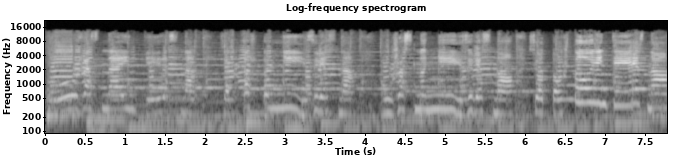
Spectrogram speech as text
Ужасно интересно все то, что неизвестно. Ужасно неизвестно все то, что интересно.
